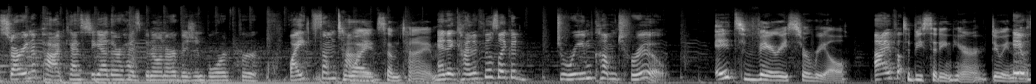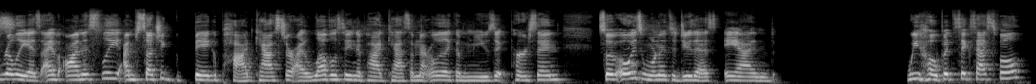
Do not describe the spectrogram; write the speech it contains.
Starting a podcast together has been on our vision board for quite some time, Quite some time. and it kind of feels like a dream come true. it's very surreal I've to be sitting here doing this. It really is. I've honestly, I'm such a big podcaster. I love listening to podcasts. I'm not really like a music person. So I've always wanted to do this. And we hope it's successful.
